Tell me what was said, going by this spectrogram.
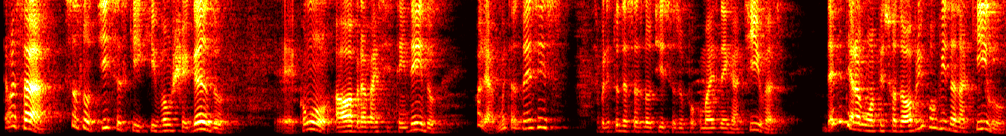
Então, essa, essas notícias que, que vão chegando, é, como a obra vai se estendendo, olha, muitas vezes sobretudo essas notícias um pouco mais negativas, deve ter alguma pessoa da obra envolvida naquilo.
